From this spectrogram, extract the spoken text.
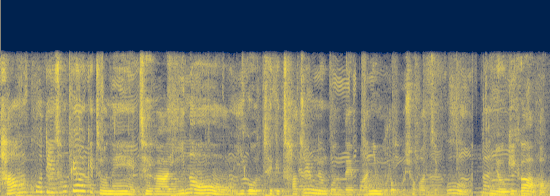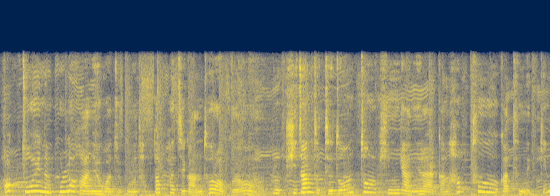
다음 코디 소개하기 전에 제가 이너 이거 되게 자주 입는 건데 많이 물어보셔가지고 일단 여기가 막 꽉 조이는 폴라가 아니어가지고 답답하지가 않더라고요. 그리고 기장 자체도 엄청 긴 게 아니라 약간 하프 같은 느낌?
